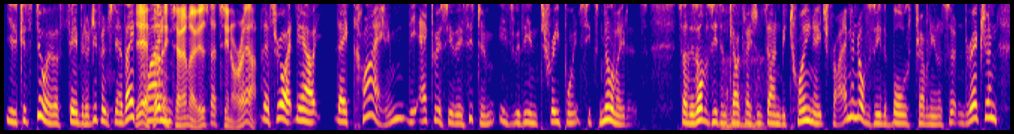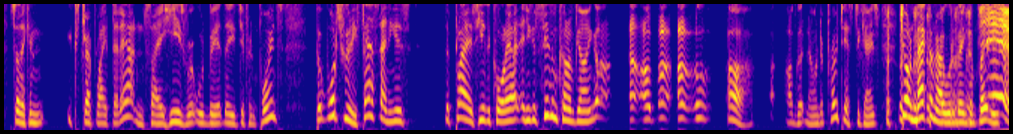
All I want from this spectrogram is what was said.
you could still have a fair bit of difference. Now they yeah, claim 13 centimetres. That's in or out. that's right. Now, they claim the accuracy of their system is within 3.6 millimetres. So there's obviously some calculations ah. done between each frame, and obviously the ball's travelling in a certain direction, so they can extrapolate that out and say, here's where it would be at these different points. But what's really fascinating is the players hear the call out, and you can see them kind of going, oh, oh, oh, oh, oh, oh. oh. I've got no one to protest against. John McEnroe would have been completely. Yeah,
